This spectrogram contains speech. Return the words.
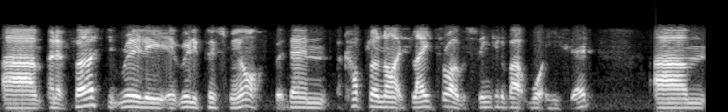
Um, and at first, it really it really pissed me off. But then a couple of nights later, I was thinking about what he said, um,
